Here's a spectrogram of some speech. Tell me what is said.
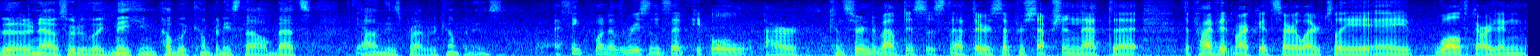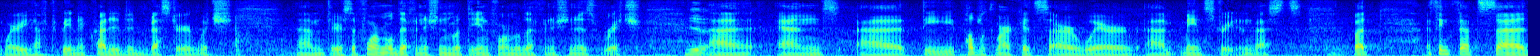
that are now sort of like making public company style bets yeah. on these private companies. I think one of the reasons that people are concerned about this is that there's a perception that uh, the private markets are largely a walled garden where you have to be an accredited investor, which um, there's a formal definition, but the informal definition is rich. Yeah. Uh, and uh, the public markets are where uh, Main Street invests. Mm. But I think that's uh,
